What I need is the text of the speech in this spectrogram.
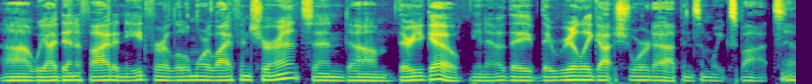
uh, we identified a need for a little more life insurance, and um, there you go. You know, they they really got shored up in some weak spots. Yeah,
